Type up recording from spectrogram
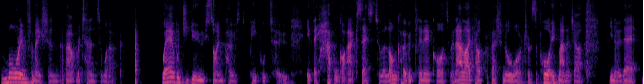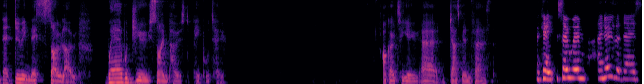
more information about return to work, where would you signpost people to if they haven't got access to a long COVID clinic or to an allied health professional or to a supportive manager? You know, they're they're doing this solo. Where would you signpost people to? I'll go to you, uh, Jasmine, first. Okay, so um, I know that there's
